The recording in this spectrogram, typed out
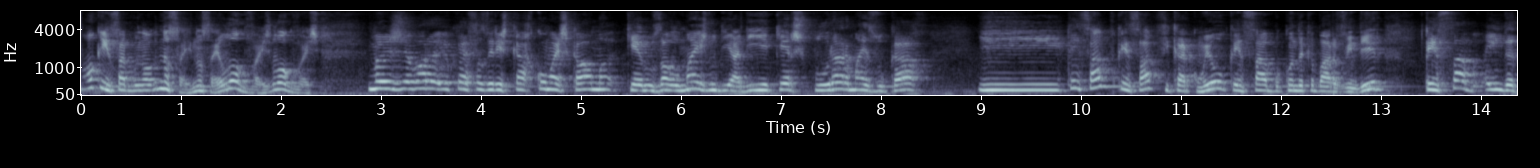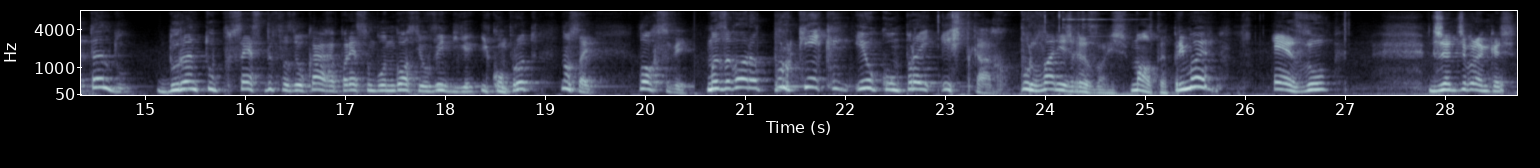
ou quem sabe, não sei, não sei, logo vejo, logo vejo. Mas agora eu quero fazer este carro com mais calma, quero usá-lo mais no dia-a-dia, -dia, quero explorar mais o carro e quem sabe, quem sabe ficar com ele, quem sabe quando acabar de vender, quem sabe ainda estando durante o processo de fazer o carro aparece um bom negócio e eu vendo e compro outro, não sei, logo se vê. Mas agora, porquê que eu comprei este carro? Por várias razões. Malta, primeiro, é azul de jantes brancas.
